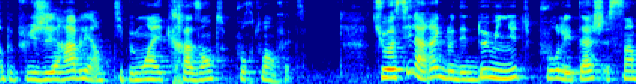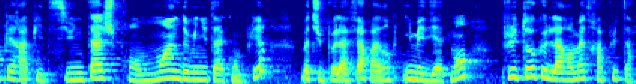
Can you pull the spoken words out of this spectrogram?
un peu plus gérable et un petit peu moins écrasante pour toi en fait. Tu as aussi la règle des deux minutes pour les tâches simples et rapides. Si une tâche prend moins de deux minutes à accomplir, bah, tu peux la faire par exemple immédiatement plutôt que de la remettre à plus tard.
